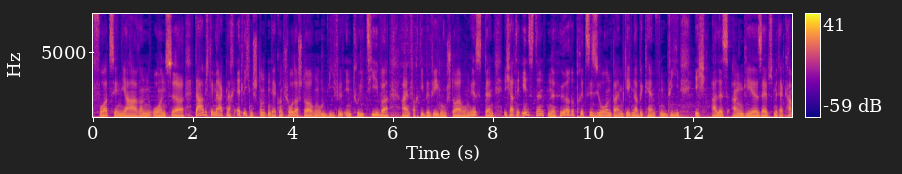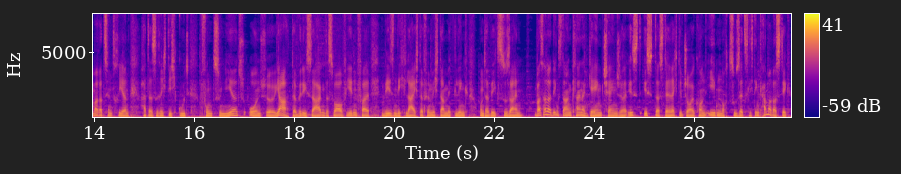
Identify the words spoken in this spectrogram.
vor zehn Jahren und äh, da habe ich gemerkt, nach etlichen Stunden der Controllersteuerung, um wie viel intuitiver einfach die Bewegungssteuerung ist, denn ich hatte instant eine höhere Präzision beim Gegner bekämpfen, wie ich alles angehe, selbst mit der Kamera zentrieren, hat das richtig gut funktioniert und äh, ja, da würde ich sagen, das war auf jeden Fall wesentlich leichter für mich, da mit Link unterwegs zu sein. Was allerdings da ein kleiner Game Changer ist, ist, dass der rechte Joy-Con eben noch zusätzlich den Kamerastick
